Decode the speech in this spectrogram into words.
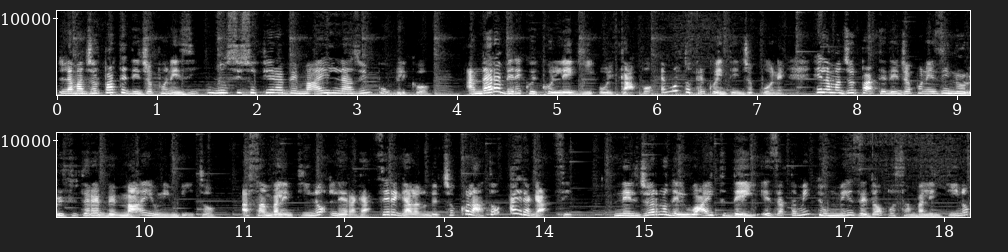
La maggior parte dei giapponesi non si soffierebbe mai il naso in pubblico. Andare a bere coi colleghi o il capo è molto frequente in Giappone e la maggior parte dei giapponesi non rifiuterebbe mai un invito. A San Valentino le ragazze regalano del cioccolato ai ragazzi. Nel giorno del White Day, esattamente un mese dopo San Valentino,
